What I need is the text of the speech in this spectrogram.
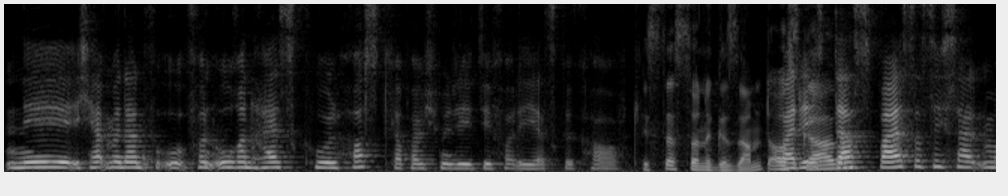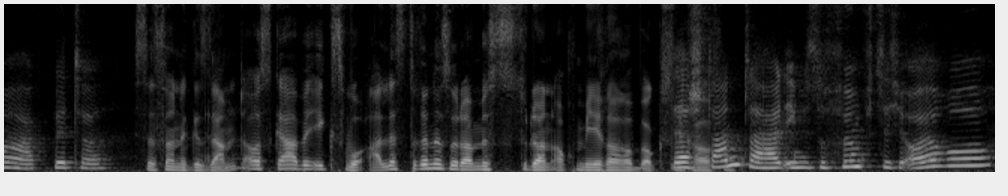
Nee, ich habe mir dann von Uran High School Host Club habe ich mir die DVD jetzt gekauft. Ist das so eine Gesamtausgabe? Weil ich das weiß, dass ich es halt mag, bitte. Ist das so eine Gesamtausgabe X, wo alles drin ist oder müsstest du dann auch mehrere Boxen da kaufen? Da stand da halt irgendwie so 50 Euro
